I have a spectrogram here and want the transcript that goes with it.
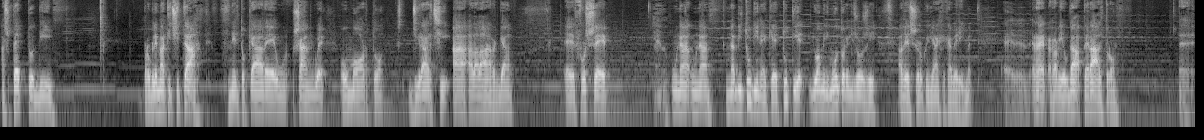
aspetto di problematicità nel toccare un sangue o un morto, girarci a, alla larga, eh, fosse un'abitudine una, un che tutti gli uomini molto religiosi avessero, quindi anche Kaverim, eh, Rav Yehuda peraltro eh,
